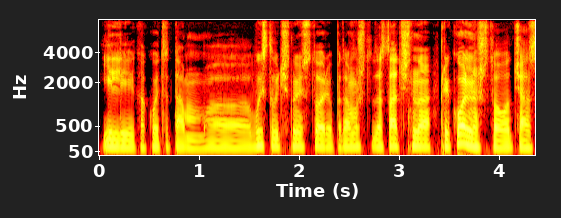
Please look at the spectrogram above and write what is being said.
или какую-то там э, выставочную историю? Потому что достаточно прикольно, что вот сейчас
